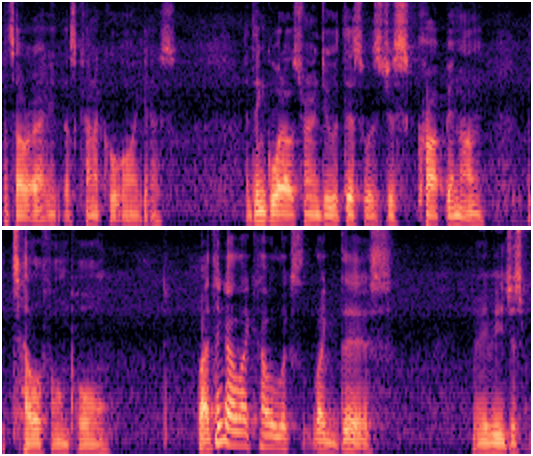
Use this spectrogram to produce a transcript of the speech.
That's alright, that's kind of cool, I guess. I think what I was trying to do with this was just crop in on the telephone pole. But I think I like how it looks like this. Maybe just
